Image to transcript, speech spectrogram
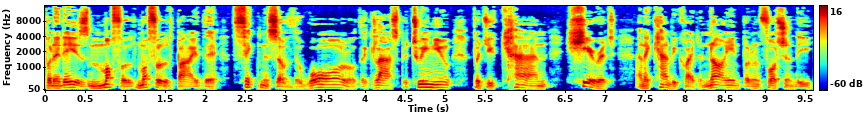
but it is muffled, muffled by the thickness of the wall or the glass between you, but you can hear it and it can be quite annoying, but unfortunately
